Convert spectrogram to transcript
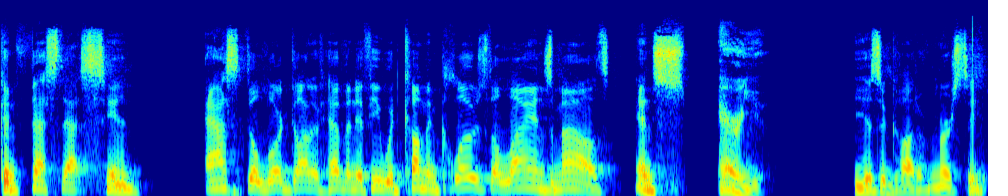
Confess that sin. Ask the Lord God of heaven if he would come and close the lions' mouths and spare you. He is a God of mercy.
